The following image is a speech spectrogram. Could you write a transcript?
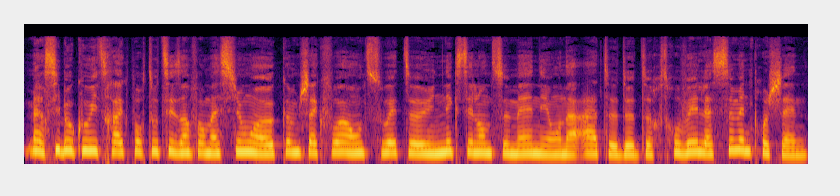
Merci beaucoup Itrak pour toutes ces informations. Euh, comme chaque fois, on te souhaite une excellente semaine et on a hâte de te retrouver la semaine prochaine.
